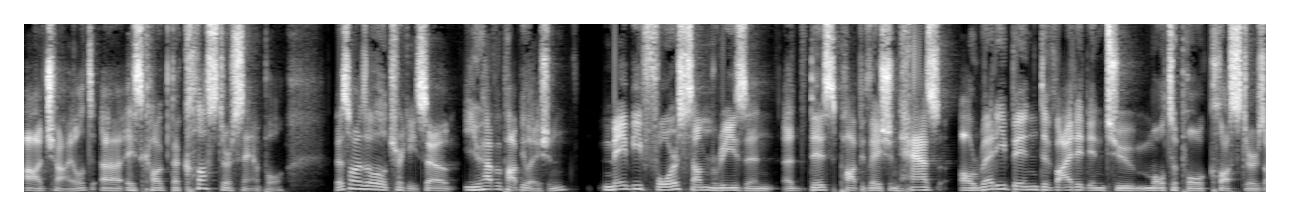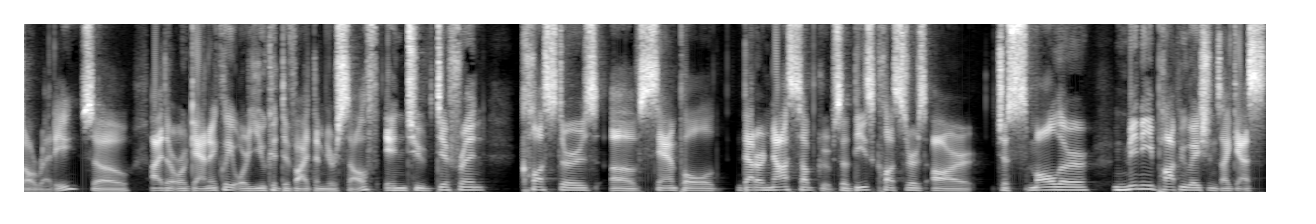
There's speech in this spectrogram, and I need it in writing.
odd child uh, is called the cluster sample. This one is a little tricky. So you have a population maybe for some reason uh, this population has already been divided into multiple clusters already so either organically or you could divide them yourself into different clusters of sample that are not subgroups so these clusters are just smaller mini populations i guess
